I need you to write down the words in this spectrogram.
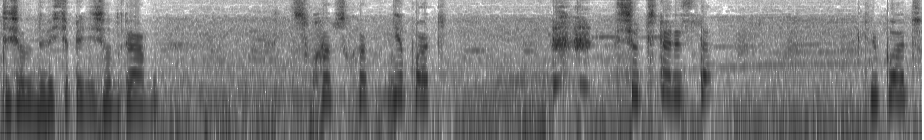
1250 gram. Słucham, słucham, nie płacz. 1400. Nie płacz.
